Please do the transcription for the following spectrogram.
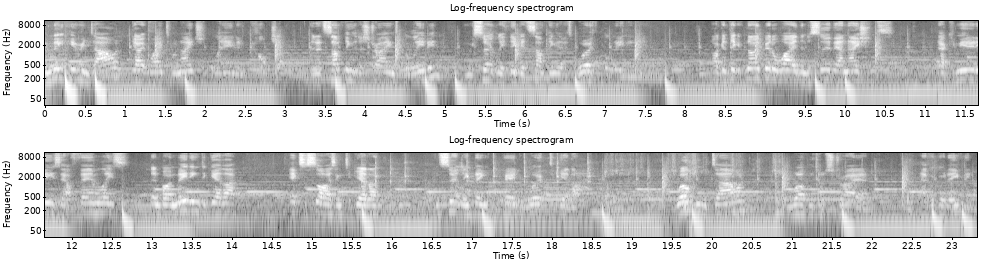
We meet here in Darwin, gateway to an ancient land and culture, and it's something that Australians believe in, and we certainly think it's something that is worth believing in. I can think of no better way than to serve our nations, our communities, our families, than by meeting together, exercising together, and certainly being prepared to work together. Welcome to Darwin, and welcome to Australia. Have a good evening.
